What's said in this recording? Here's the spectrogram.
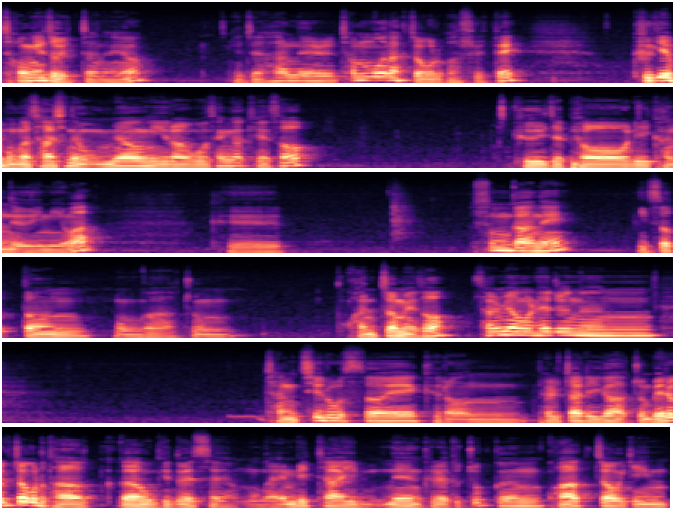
정해져 있잖아요. 이제 하늘 천문학적으로 봤을 때 그게 뭔가 자신의 운명이라고 생각해서 그 이제 별이 갖는 의미와 그 순간에 있었던 뭔가 좀 관점에서 설명을 해주는 장치로서의 그런 별자리가 좀 매력적으로 다가오기도 했어요. 뭔가 MBTI는 그래도 조금 과학적인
